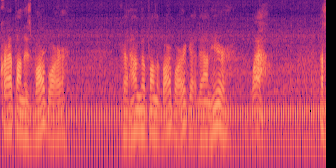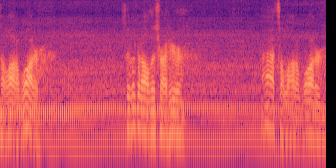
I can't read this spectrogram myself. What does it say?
crap on this barbed wire. Got hung up on the barbed wire. It got down here. Wow. That's a lot of water. See, look at all this right here. That's a lot of water.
